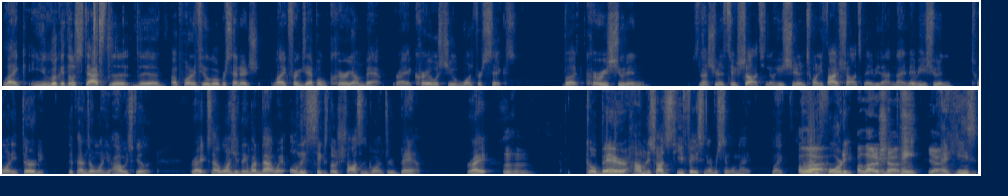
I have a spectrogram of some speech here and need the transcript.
like you look at those stats, the the opponent field goal percentage. Like for example, Curry on Bam, right? Curry will shoot one for six, but Curry's shooting. He's not shooting six shots. You know, he's shooting twenty five shots maybe that night. Maybe he's shooting 20, 30. Depends on what he, how he's feeling, right? So I want you to think about it that way. Only six of those shots is going through Bam, right? hmm Gobert, how many shots is he facing every single night? Like A 30, lot. 40 A lot of in the shots. paint, Yeah. and he's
